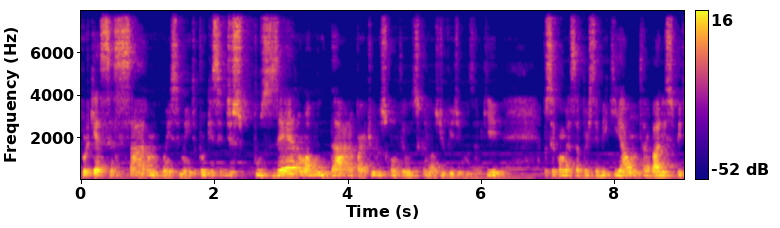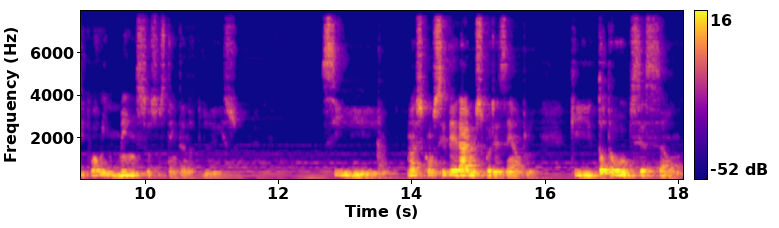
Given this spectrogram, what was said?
porque acessaram o conhecimento, porque se dispuseram a mudar a partir dos conteúdos que nós dividimos aqui. você começa a perceber que há um trabalho espiritual imenso sustentando tudo isso. Se nós considerarmos, por exemplo, que toda obsessão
